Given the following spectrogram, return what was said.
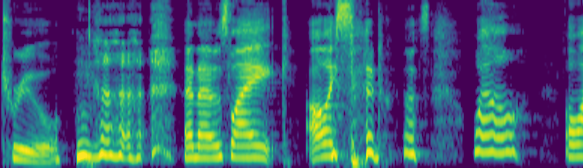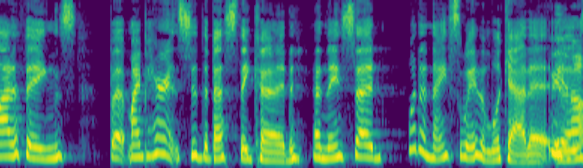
true? and I was like, all I said was, well, a lot of things, but my parents did the best they could. And they said, what a nice way to look at it Yeah.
